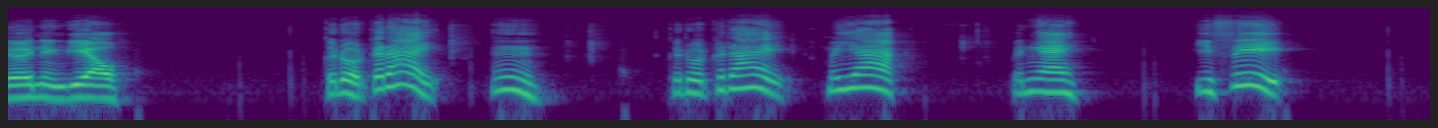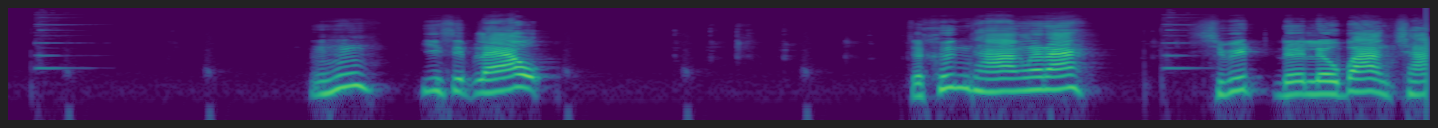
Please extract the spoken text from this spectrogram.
เดินอย่างเดียว กระโดดก็ได้ อืมกระโดดก็ได้ ไม่ยาก เป็นไง อีซี่ อือยี่สิบแล้ว จะครึ่งทางแล้วนะ ชีวิตเดินเร็วบ้างช้า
